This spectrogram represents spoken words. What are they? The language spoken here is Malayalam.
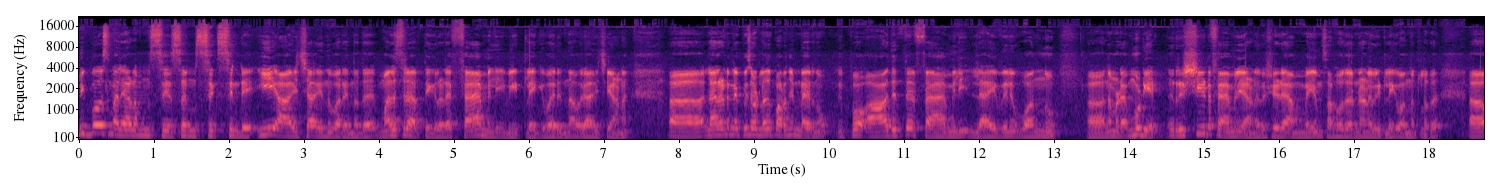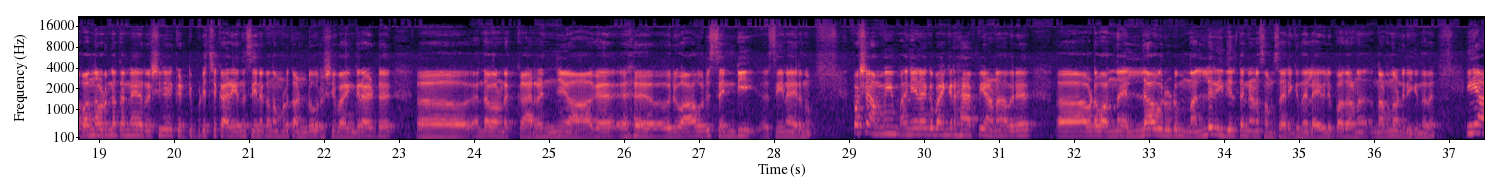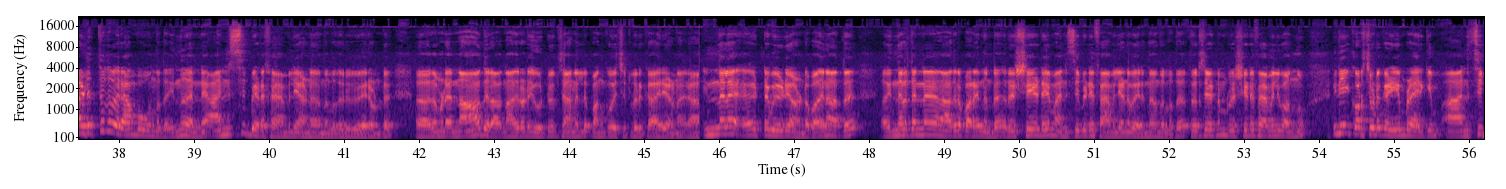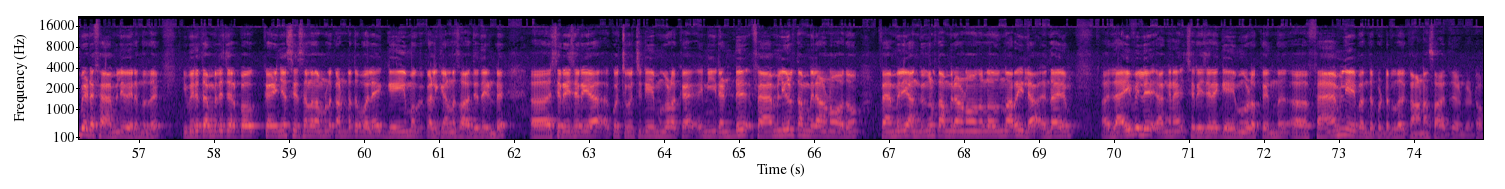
ബിഗ് ബോസ് മലയാളം സീസൺ സിക്സിന്റെ ഈ ആഴ്ച എന്ന് പറയുന്നത് മത്സരാർത്ഥികളുടെ ഫാമിലി വീട്ടിലേക്ക് വരുന്ന ഒരാഴ്ചയാണ്. ലാലേട്ടൻ എപ്പിസോഡിൽ അത് പറഞ്ഞിട്ടുണ്ടായിരുന്നു. ഇപ്പോൾ ആദ്യത്തെ ഫാമിലി ലൈവിൽ വന്നു. നമ്മുടെ മുടിയൻ ഋഷിയുടെ ഫാമിലിയാണ് ഋഷിയുടെ അമ്മയും സഹോദരനാണ് വീട്ടിലേക്ക് വന്നിട്ടുള്ളത്. വന്ന ഉടനെ തന്നെ ഋഷിയെ കെട്ടിപ്പിടിച്ച് കരയുന്ന സീനൊക്കെ നമ്മൾ കണ്ടു. ഋഷി ഭയങ്കരമായിട്ട് എന്താ പറയുക കരഞ്ഞ് ആകെ ഒരു ആ ഒരു സെന്റി സീനായിരുന്നു പക്ഷെ അമ്മയും അനിയനൊക്കെ ഭയങ്കര ഹാപ്പിയാണ്. അവർ അവിടെ വന്ന് എല്ലാവരോടും നല്ല രീതിയിൽ തന്നെയാണ് സംസാരിക്കുന്നത്. ലൈവിൽ ഇപ്പോൾ അതാണ് നടന്നുകൊണ്ടിരിക്കുന്നത്. ഇനി അടുത്തത് വരാൻ പോകുന്നത് ഇന്ന് തന്നെ അൻസിബയുടെ ഫാമിലിയാണ് എന്നുള്ളത് ഒരു വിവരമുണ്ട് നമ്മുടെ നാദിറ നാദിറയുടെ യൂട്യൂബ് ചാനലിൽ പങ്കുവച്ചിട്ടുള്ളൊരു കാര്യമാണ്. ഇന്നലെ ഇട്ട വീഡിയോ ഉണ്ട് അപ്പോൾ അതിനകത്ത് ഇന്നലെ തന്നെ നാദിറ പറയുന്നുണ്ട് ഋഷിയുടെയും അൻസിബയുടെയും ഫാമിലിയാണ് വരുന്നത് എന്നുള്ളത്. തീർച്ചയായിട്ടും ഋഷിയുടെ ഫാമിലി വന്നു. ഇനി കുറച്ചുകൂടെ കഴിയുമ്പോഴായിരിക്കും അൻസിബയുടെ ഫാമിലി വരുന്നത്. ഇവർ തമ്മിൽ ചിലപ്പോൾ കഴിഞ്ഞ സീസണിൽ നമ്മൾ കണ്ടതുപോലെ ഗെയിമൊക്കെ കളിക്കാനുള്ള സാധ്യതയുണ്ട്. ചെറിയ ചെറിയ കൊച്ചു കൊച്ചു ഗെയിമുകളൊക്കെ ഇനി രണ്ട് ഫാമിലികൾ തമ്മിലാണോ അതോ ഫാമിലി അംഗങ്ങൾ തമ്മിലാണോ എന്നുള്ളതൊന്നും അറിയില്ല. എന്തായാലും ലൈവിൽ അങ്ങനെ ചെറിയ ചെറിയ ഗെയിമുകളൊക്കെ ഇന്ന് ഫാമിലിയായി ബന്ധപ്പെട്ടിട്ടുള്ളത് കാണാൻ സാധ്യതയുണ്ട് കേട്ടോ.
